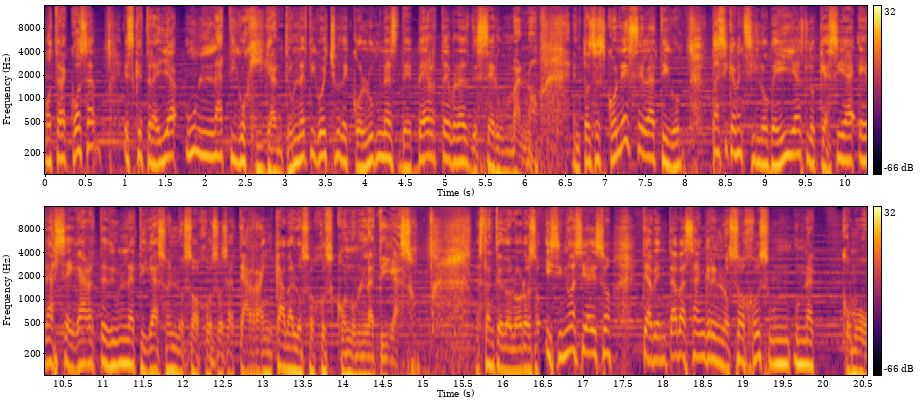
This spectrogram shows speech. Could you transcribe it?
Otra cosa es que traía un látigo gigante, un látigo hecho de columnas de vértebras de ser humano. Entonces, con ese látigo, básicamente si lo veías, lo que hacía era cegarte de un latigazo en los ojos. O sea, te arrancaba los ojos con un latigazo bastante doloroso. Y si no hacía eso, te aventaba sangre en los ojos, un- una como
